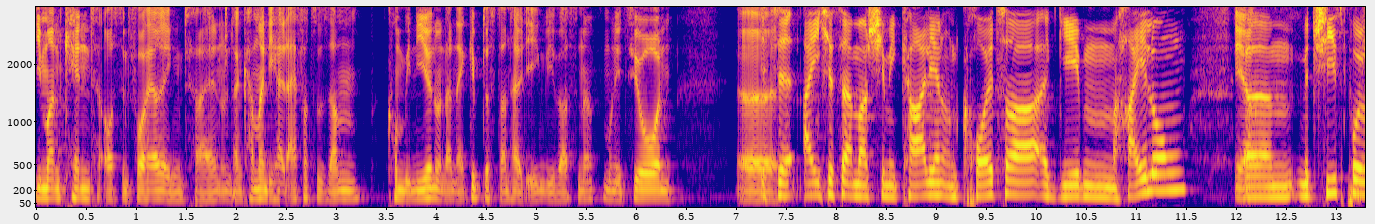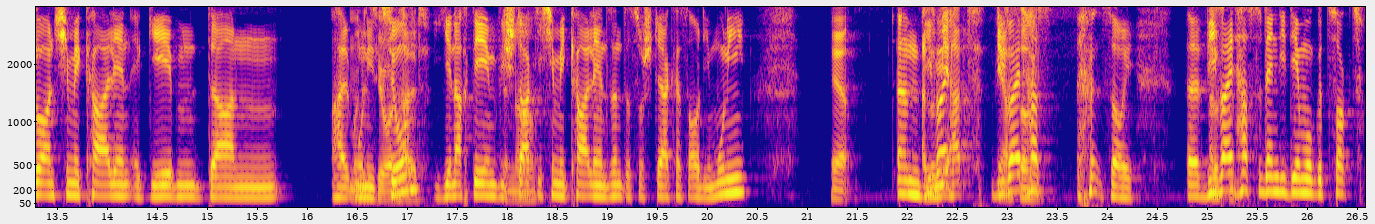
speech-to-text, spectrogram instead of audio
die man kennt aus den vorherigen Teilen. Und dann kann man die halt einfach zusammen kombinieren und dann ergibt es dann halt irgendwie was, ne? Munition. Äh, Ist ja, eigentlich ist ja immer Chemikalien und Kräuter ergeben Heilung. ja, Ähm, mit Schießpulver und Chemikalien ergeben dann halt Munition Munition. halt. Je nachdem, wie Genau. stark die Chemikalien sind, desto stärker ist auch die Muni. ja. Ähm, Also wie mir weit, hat- Wie ja, weit sorry. hast. sorry. Äh, wie Alles weit gut. hast du denn die Demo gezockt?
